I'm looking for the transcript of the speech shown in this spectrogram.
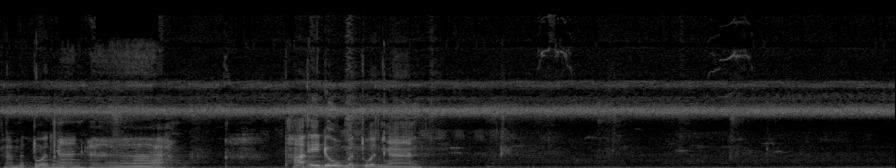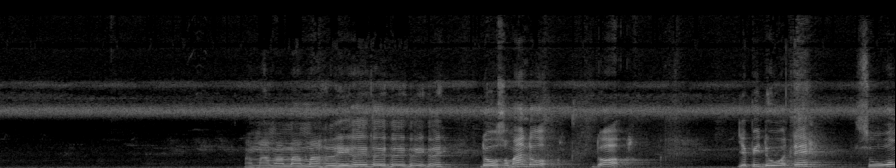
พามาตรวจงานค่ะ พาไอโดมาตรวจงาน มามามามามาเฮ้ยเฮ้ยเฮ้ยเฮ้ยเฮ้ยเฮ้ยโดดเข้ามาโดดโดดอย่าไปโดดเด้ สูง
